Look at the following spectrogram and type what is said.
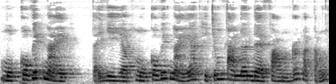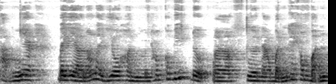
mùa covid này. Tại vì à, mùa covid này á, thì chúng ta nên đề phòng rất là cẩn thận nha bây giờ nó là vô hình mình không có biết được à, người nào bệnh hay không bệnh.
